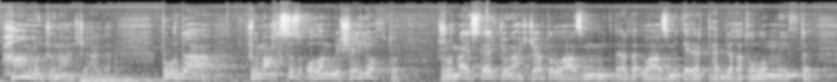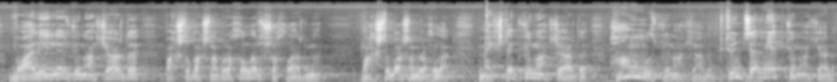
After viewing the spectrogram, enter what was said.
Hamı günahkardır. Burada günahsız olan bir şey yoxdur. Jurnalistlər günahkardır, lazımi miqdarda, lazımi qədər təbliğat olunmayıbdır. Valideynlər günahkardır, başlı başına buraxırlar uşaqlarını. Başlı başına buraxırlar. Məktəb günahkardır, hamımız günahkardır, bütün cəmiyyət günahkardır.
